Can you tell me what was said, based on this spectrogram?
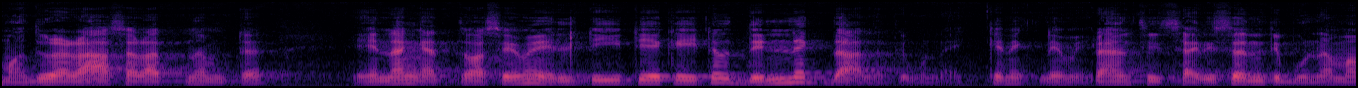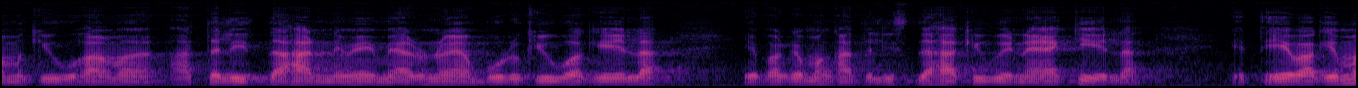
මధుර රාසරත්නම්ට එහෙනම් ඇත්ත වශයෙන්ම LTT එක හිටව දෙන්නෙක් දාලා තිබුණා. එක්කෙනෙක් නෙමෙයි. ෆ්‍රැන්සිස් හැරිසන් තිබුණා. මම කිව්වහම 40000 නෙමෙයි මැරුණා එයා බොරු කිව්වා කියලා. ඒ වගේ මම 40000 කිව්වේ නෑ කියලා. ඒත් ඒ වගේම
